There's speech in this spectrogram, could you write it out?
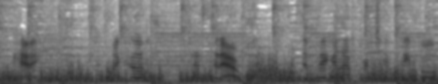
Okay, Michael, test it out. Is it big enough for two people?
